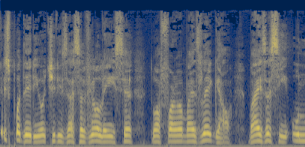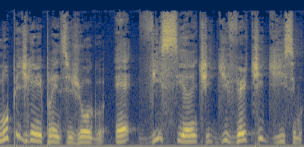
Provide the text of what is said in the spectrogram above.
Eles poderiam utilizar essa violência de uma forma mais legal. Mas assim, o loop de gameplay desse jogo é viciante, divertidíssimo.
